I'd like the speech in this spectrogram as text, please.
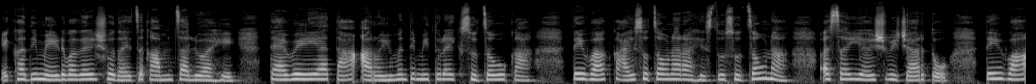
एखादी मेड वगैरे शोधायचं काम चालू आहे. त्यावेळी आता आरोही म्हणते मी तुला एक सुचवू का? तेव्हा काय सुचवणार आहेस तू? सुचव ना असं यश विचारतो. तेव्हा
